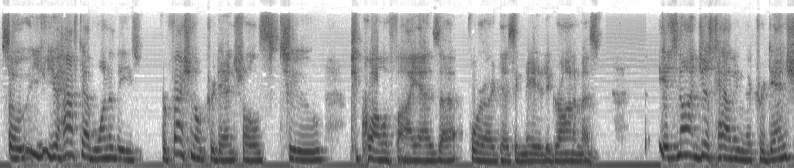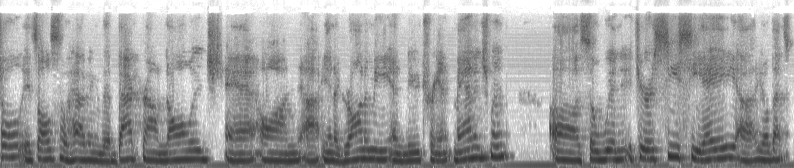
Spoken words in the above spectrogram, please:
So you have to have one of these professional credentials to to qualify as a 4R designated agronomist it's not just having the credential; it's also having the background knowledge uh, on uh, in agronomy and nutrient management. Uh, so when if you're a CCA, uh, you know that's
